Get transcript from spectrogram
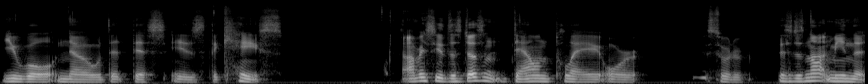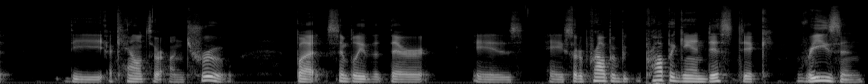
you will know that this is the case. Obviously, this doesn't downplay or sort of, this does not mean that the accounts are untrue, but simply that there is a sort of prop- propagandistic reason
